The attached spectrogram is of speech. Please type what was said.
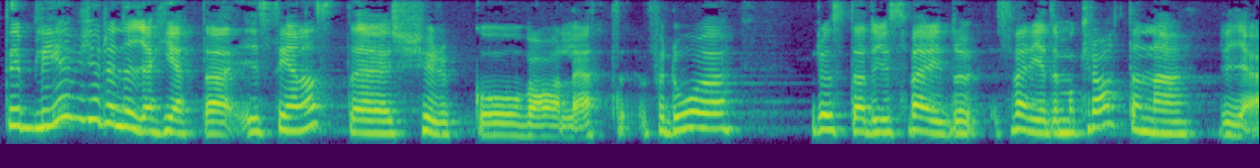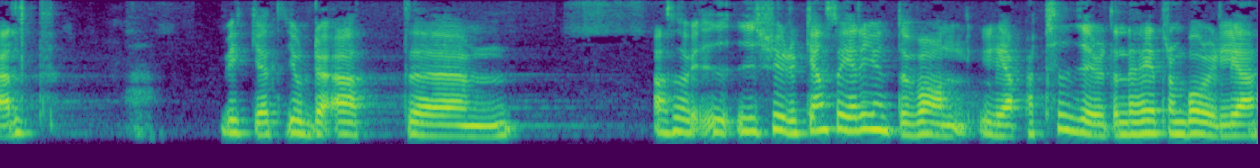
det blev ju det nya heta i senaste kyrkovalet, för då röstade ju Sverigedemokraterna rejält. Vilket gjorde att um, alltså i, i kyrkan så är det ju inte vanliga partier utan det heter de borgerliga,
